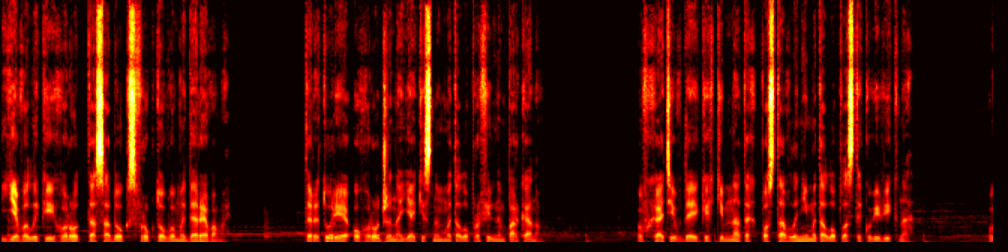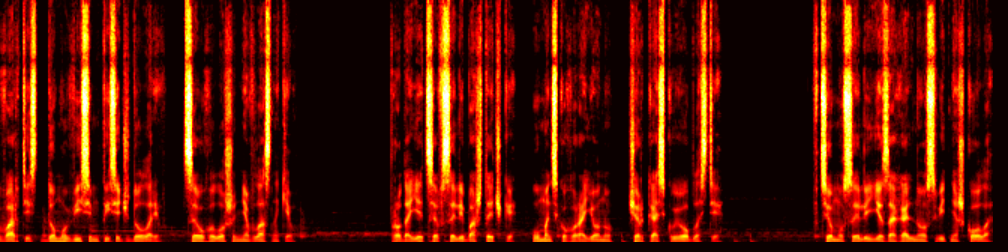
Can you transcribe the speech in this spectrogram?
Є великий город та садок з фруктовими деревами. Територія огороджена якісним металопрофільним парканом. В хаті в деяких кімнатах поставлені металопластикові вікна. Вартість дому 8 тисяч доларів це оголошення власників. Продається в селі Баштечки Уманського району Черкаської області. В цьому селі є загальноосвітня школа,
